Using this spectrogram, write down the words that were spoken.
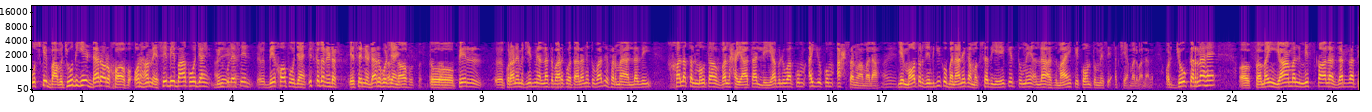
اس کے باوجود یہ ڈر اور خوف اور ہم ایسے بے باک ہو جائیں بالکل ایسے بے خوف ہو جائیں۔ اس قدر نڈر۔ ایسے نڈر ہو جائیں۔ تو پھر قرآن مجید میں اللہ تبارک و تعالیٰ نے تو واضح فرمایا اللہ خلق الموتا ول حیات لیا کم کم احسن عملہ یہ موت اور زندگی کو بنانے کا مقصد یہ ہے کہ تمہیں اللہ آزمائے کہ کون تم میں سے اچھے عمل والا ہے۔ اور جو کرنا ہے فمن یامل مسقال ذرت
